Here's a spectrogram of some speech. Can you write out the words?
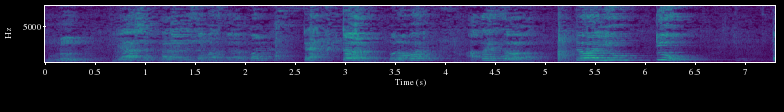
म्हणून या शब्दाला कसं वाचतात आपण? ट्रॅक्टर. बरोबर? आता हेच बघा. ट यू ट्यू. ट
